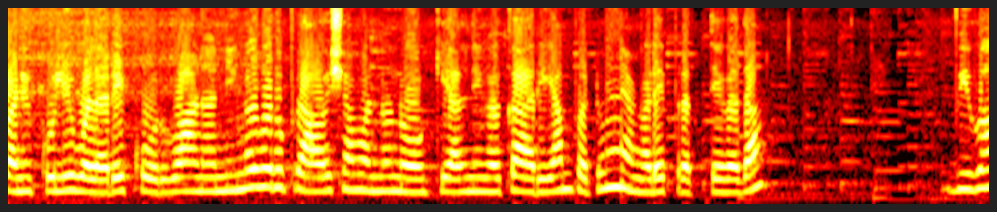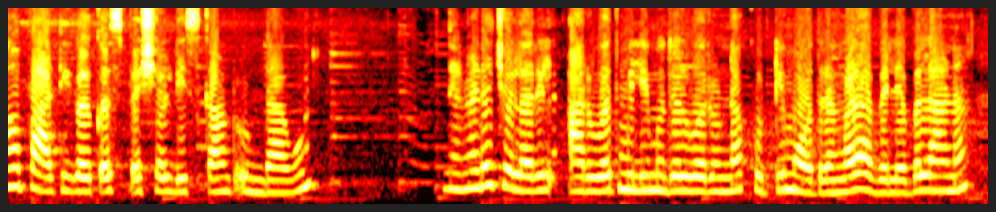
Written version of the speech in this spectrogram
പണിക്കൂലി വളരെ കുറവാണ്. നിങ്ങൾ ഒരു പ്രാവശ്യം വന്ന് നോക്കിയാൽ നിങ്ങൾക്ക് അറിയാൻ പറ്റും ഞങ്ങളുടെ പ്രത്യേകത. വിവാഹ പാർട്ടികൾക്ക് സ്പെഷ്യൽ ഡിസ്കൗണ്ട് ഉണ്ടാകും. ഞങ്ങളുടെ ജ്വല്ലറിയിൽ അറുപത് മില്ലി മുതൽ വരുന്ന കുട്ടി മോതിരങ്ങൾ അവൈലബിൾ ആണ്.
